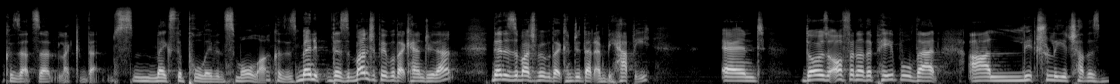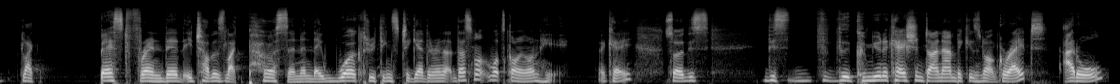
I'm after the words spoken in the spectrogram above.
because that's a, like that makes the pool even smaller because there's many there's a bunch of people that can do that. Then there's a bunch of people that can do that and be happy. And those often are the people that are literally each other's like best friend. They're each other's like person and they work through things together. And that's not what's going on here. Okay. So this, this, the communication dynamic is not great at all,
